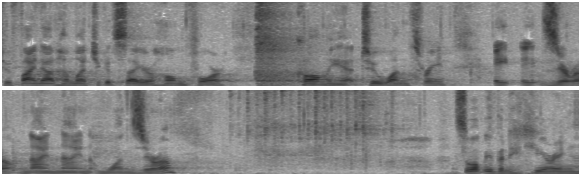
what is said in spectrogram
To find out how much you could sell your home for, call me at 213 880 9910. So, what we've been hearing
